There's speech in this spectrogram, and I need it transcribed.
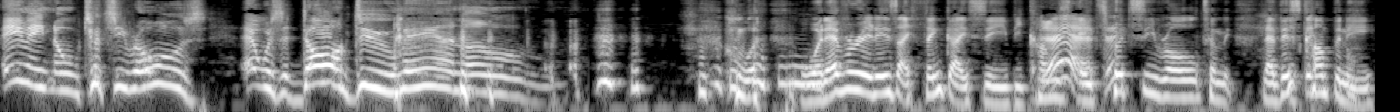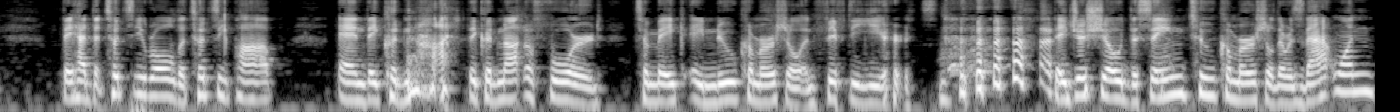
them ain't no Tootsie Rolls. That was a dog do, man. Oh. Wha- Whatever it is I think I see becomes Yeah, a that's it. Tootsie Roll to me. Now, this company, they had the Tootsie Roll, the Tootsie Pop, and they could not, they could not afford to make a new commercial in 50 years. they just showed the same two commercial. There was that one,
